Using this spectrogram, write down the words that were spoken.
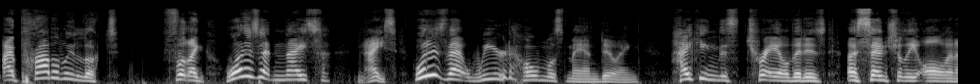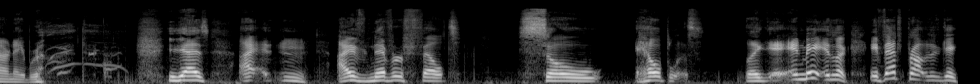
I probably looked for like what is that nice nice? What is that weird homeless man doing hiking this trail that is essentially all in our neighborhood? you guys, I mm, I've never felt so helpless. Like and, may, and look, if that's probably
